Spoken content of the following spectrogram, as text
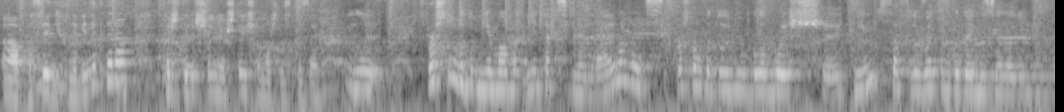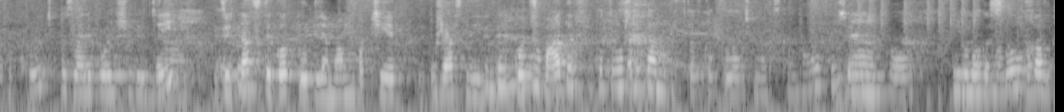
а, последних новинок дарам. По завершению, что еще можно сказать? Ну, В прошлом году мне мама не так сильно нравилась. В прошлом году у нее было больше минусов, но в этом году они сделали немного круче, позвали больше людей. Да. 19 год был для мамы вообще ужасный да. год спадов. Потому что там в тот год было очень много скандалов, да. него, много, много слухов.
